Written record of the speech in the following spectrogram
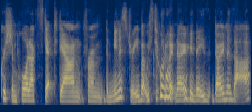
Christian Porter stepped down from the ministry, but we still don't know who these donors are.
